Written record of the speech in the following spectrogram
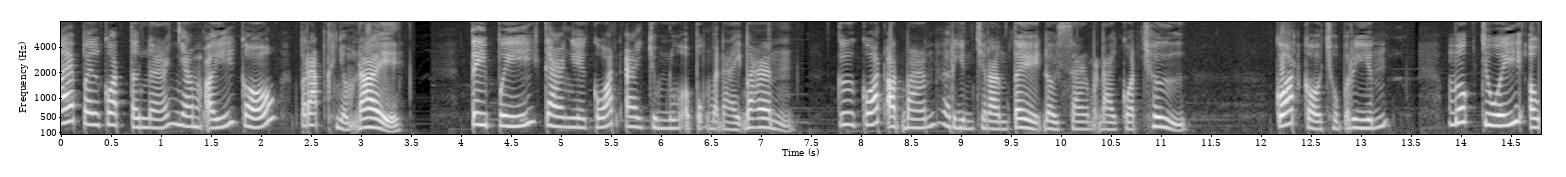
តែពេលគាត់ទៅណាញ៉ាំអីក៏ប្រាប់ខ្ញុំដែរ ទី2ការងារគាត់អាចជំនួសឪពុកម្ដាយបាន គឺគាត់អត់បានរៀនច្រើនទេដោយសារម្ដាយគាត់ឈឺគាត់ក៏ឈប់រៀនមកជួយឪ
